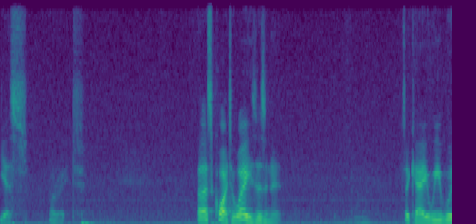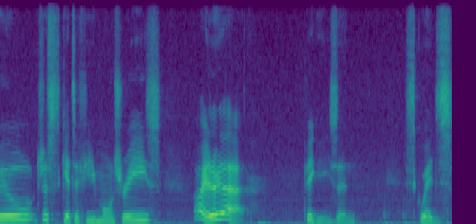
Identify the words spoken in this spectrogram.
Yes. Alright. Oh, that's quite a ways, isn't it? It's okay, we will just get a few more trees. Oh, look at that. Piggies and squids.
